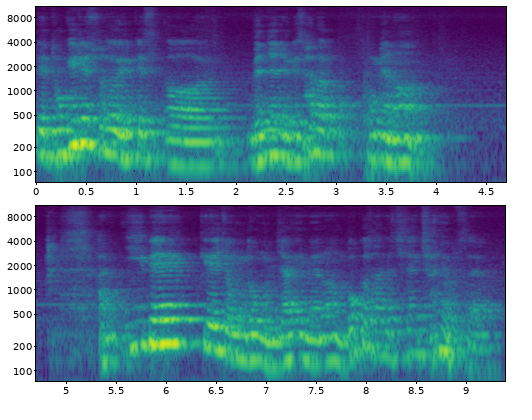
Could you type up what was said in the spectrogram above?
독일에서도 이렇게 어, 몇 년 이렇게 살아 보면은 한 200개 정도 문장이면은 먹고 사는 시장이 전혀 없어요.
